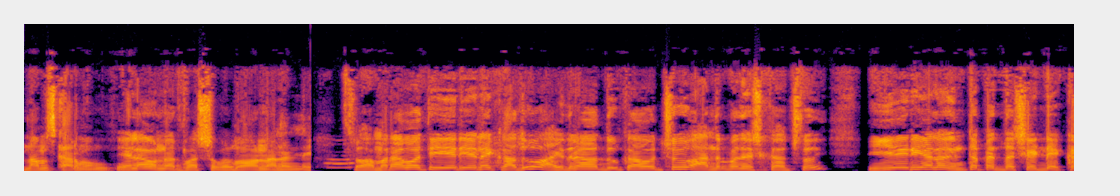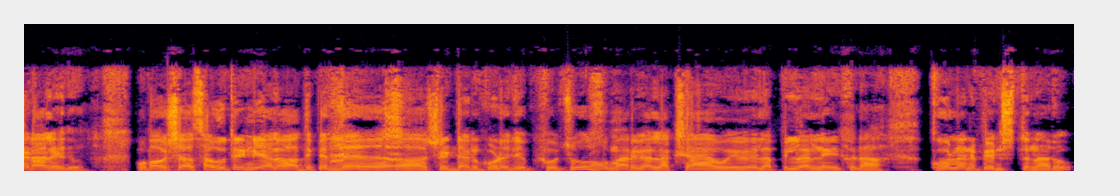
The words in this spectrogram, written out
నమస్కారం. ఎలా ఉన్నారు? ఫస్ట్ ఆఫ్ ఆల్ బాగున్నానండి. సో అమరావతి ఏరియానే కాదు హైదరాబాద్ కావచ్చు ఆంధ్రప్రదేశ్ కావచ్చు. ఈ ఏరియాలో ఇంత పెద్ద షెడ్ ఎక్కడా లేదు. బహుశా సౌత్ ఇండియాలో అతిపెద్ద షెడ్ అని కూడా చెప్పుకోవచ్చు. సుమారుగా లక్ష యాభై వేల పిల్లల్ని ఇక్కడ కోళ్ళని పెంచుతున్నారు.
